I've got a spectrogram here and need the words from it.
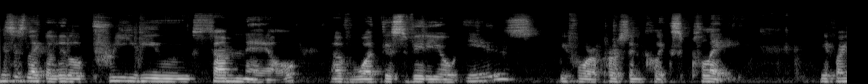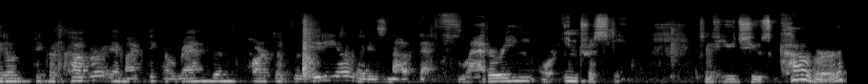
This is like a little preview thumbnail of what this video is before a person clicks play. If I don't pick a cover, it might pick a random part of the video that is not that flattering or interesting. So if you choose cover,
